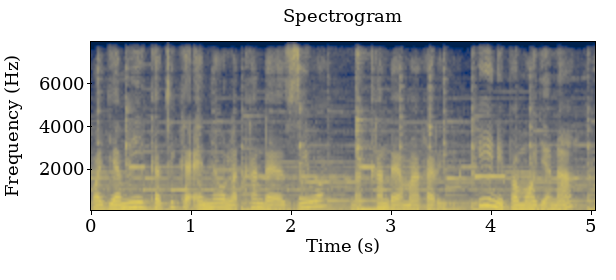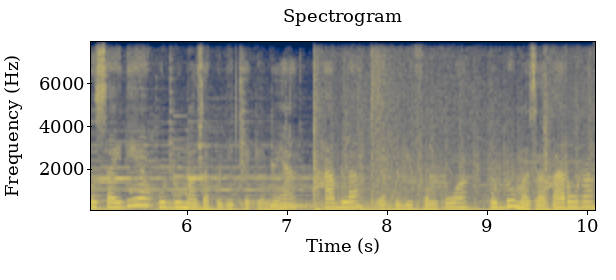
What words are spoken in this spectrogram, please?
kwa jamii katika eneo la kanda ya Ziwa na kanda ya Magharibi. Hii ni pamoja na kusaidia huduma za kujitegemea kabla ya kujifungua, huduma za dharura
